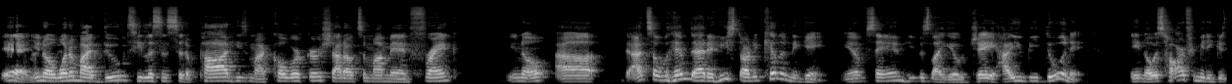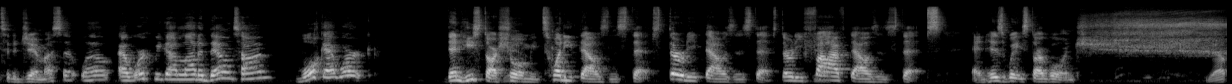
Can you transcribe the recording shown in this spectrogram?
Yeah, you know, one of my dudes, he listens to the pod. He's my coworker. Shout out to my man Frank. You know, uh, I told him that and he started killing the game. You know what I'm saying? He was like, Yo, Jay, how you be doing it? You know, it's hard for me to get to the gym. I said, Well, at work we got a lot of downtime. Walk at work. Then he starts showing me 20,000 steps, 30,000 steps, 35,000 steps. And his weight start going. Yep.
